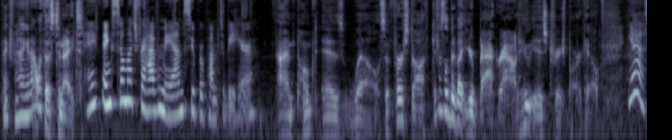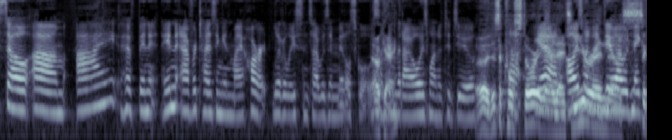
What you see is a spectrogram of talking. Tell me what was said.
Thanks for hanging out with us tonight. Hey, thanks so much for having me. I'm super pumped to be here. I'm pumped as well. So first off, give us a little bit about your background. Who is Trish Parkhill? Yeah, so um, I have been in advertising in my heart literally since I was in middle school. It was Okay. something that I always wanted to do. Oh, this is a cool Uh, story yeah, there. So always you wanted to do. I would make fake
